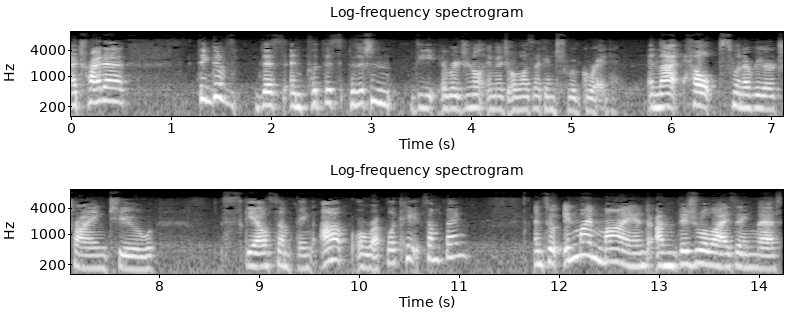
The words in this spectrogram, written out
I try to, think of this and put this position the original image almost like into a grid. And that helps whenever you're trying to scale something up or replicate something. And so in my mind, I'm visualizing this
